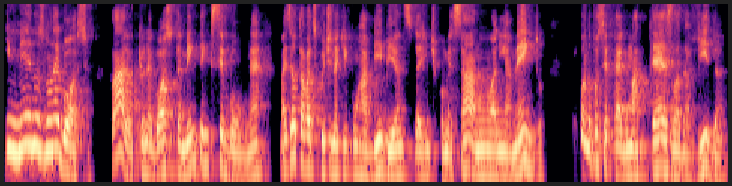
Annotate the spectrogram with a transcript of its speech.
e menos no negócio. Claro que o negócio também tem que ser bom, né? Mas eu estava discutindo aqui com o Habib antes da gente começar, no alinhamento, e quando você pega uma Tesla da vida,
